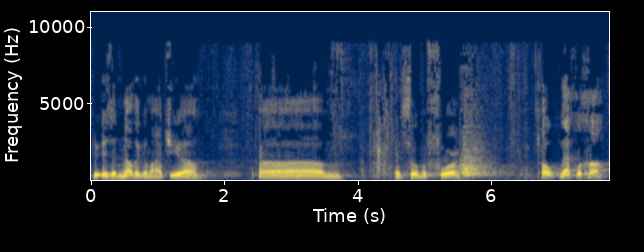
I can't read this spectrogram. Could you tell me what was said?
There is another gematria, um, I saw before. Oh, Lech Lecha.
